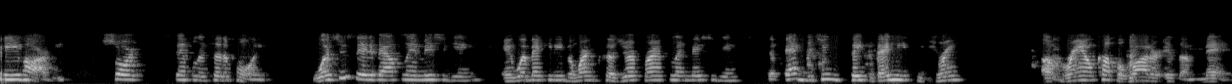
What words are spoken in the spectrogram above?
Steve Harvey. Short, simple, and to the point. What you said about Flint, Michigan, and what makes it even worse because you're from Flint, Michigan, the fact that you think that they need to drink a brown cup of water is a mess.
